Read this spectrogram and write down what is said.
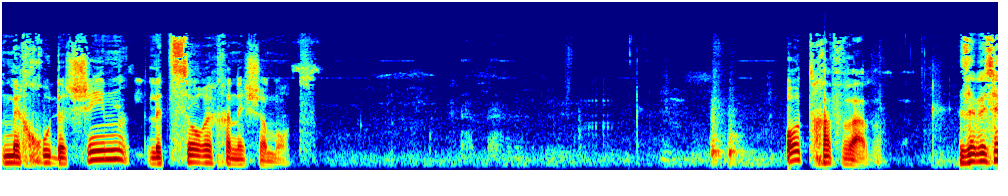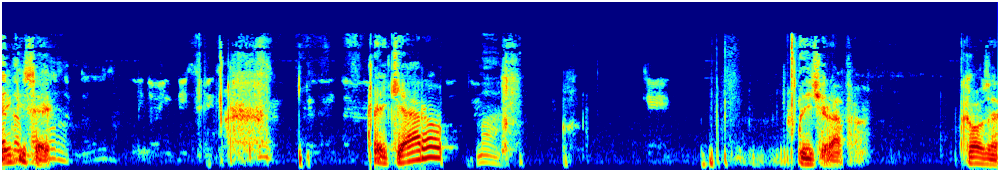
מחודשים לצורך הנשמות. אות כ"ו זה בסדר? 26. È chiaro? Dice Rav. Cosa?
